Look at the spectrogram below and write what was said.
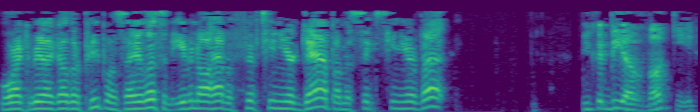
Or I could be like other people and say, hey, listen, even though I have a 15 year gap, I'm a 16 year vet. You could be a Vucky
